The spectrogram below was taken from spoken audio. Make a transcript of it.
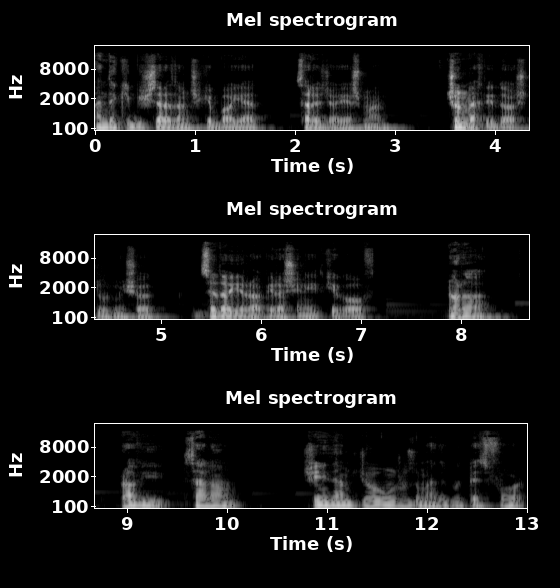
اندکی بیشتر از آنچه که باید سر جایش ماند. چون وقتی داشت دور می‌شد صدای راوی را شنید که گفت نورا راوی سلام. شنیدم جو اون روز اومده بود بتفورد.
